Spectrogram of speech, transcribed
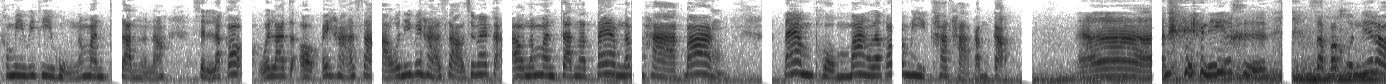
เขามีวิธีหุงน้ำมันจันทร์อะนะเสร็จแล้วก็เวลาจะออกไปหาสาว วันนี้ไปหาสาวใช่ไหมก็เอาน้ำมันจันมาแต้มน้าผากบ้าง แต้มผมบ้างแล้วก็มีคาถากำกับอ่านี่ก็คือ สรรพคุณที่เรา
